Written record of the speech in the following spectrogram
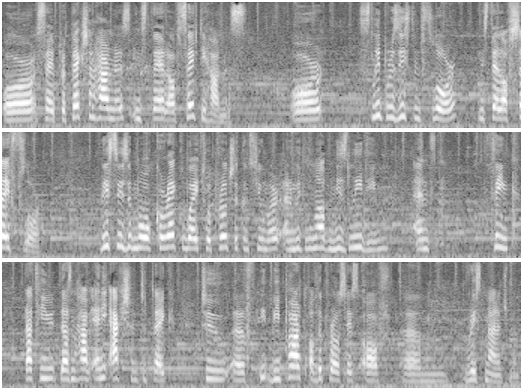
or say protection harness instead of safety harness, or slip-resistant floor instead of safe floor. This is a more correct way to approach the consumer and we will not mislead him and think that he doesn't have any action to take to uh, be part of the process of um, risk management.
